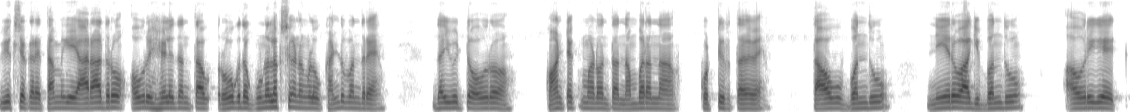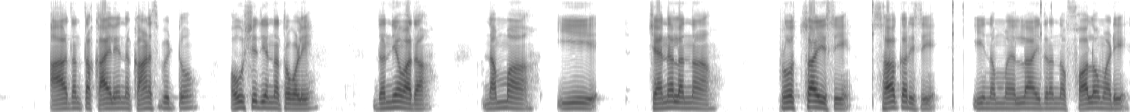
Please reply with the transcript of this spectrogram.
ವೀಕ್ಷಕರೇ, ತಮಗೆ ಯಾರಾದರೂ ಅವರು ಹೇಳಿದಂಥ ರೋಗದ ಗುಣಲಕ್ಷಣಗಳು ಕಂಡು ಬಂದರೆ ದಯವಿಟ್ಟು ಅವರು ಕಾಂಟ್ಯಾಕ್ಟ್ ಮಾಡುವಂಥ ನಂಬರನ್ನು ಕೊಟ್ಟಿರ್ತೇವೆ. ತಾವು ಬಂದು, ನೇರವಾಗಿ ಬಂದು ಅವರಿಗೆ ಆದಂಥ ಕಾಯಿಲೆಯನ್ನು ಕಾಣಿಸ್ಬಿಟ್ಟು ಔಷಧಿಯನ್ನು ತಗೊಳ್ಳಿ. ಧನ್ಯವಾದ. ನಮ್ಮ ಈ ಚಾನಲನ್ನು ಪ್ರೋತ್ಸಾಹಿಸಿ, ಸಹಕರಿಸಿ ಈ ನಮ್ಮ ಎಲ್ಲ ಇದರನ್ನು ಫಾಲೋ ಮಾಡಿ,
